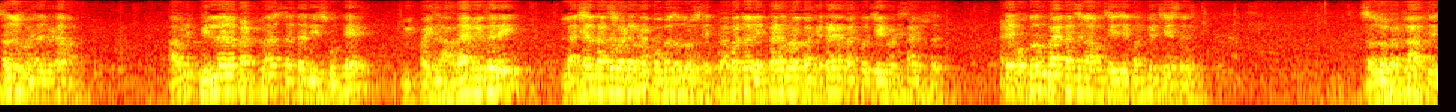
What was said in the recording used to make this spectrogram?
చదువుకోండి అది పెట్టామా కాబట్టి పిల్లల పట్ల శ్రద్ధ తీసుకుంటే ఈ పైసలు ఆదాయం మిగుతుంది లక్షలు ఖర్చు పడ్డా కూడా గొప్ప చదువులు వస్తాయి. ప్రపంచంలో ఎక్కడ కూడా ఎక్కడైనా పట్టుకొచ్చేటువంటి స్థాయి వస్తుంది. అంటే ఒక్క రూపాయి ఖర్చు లాభం చేసే పని మీరు చేస్తారు చదువుల పట్ల దీని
